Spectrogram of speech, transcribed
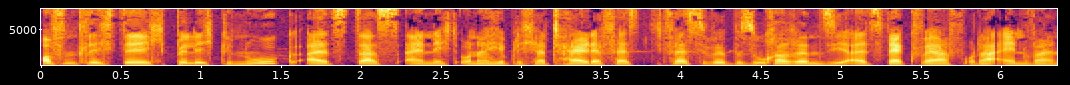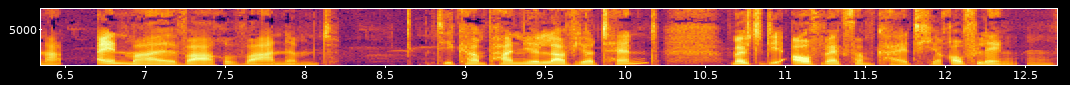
offensichtlich billig genug, als dass ein nicht unerheblicher Teil der Fest Festivalbesucherinnen sie als Wegwerf- oder Einmalware wahrnimmt. Die Kampagne Love Your Tent möchte die Aufmerksamkeit hierauf lenken.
